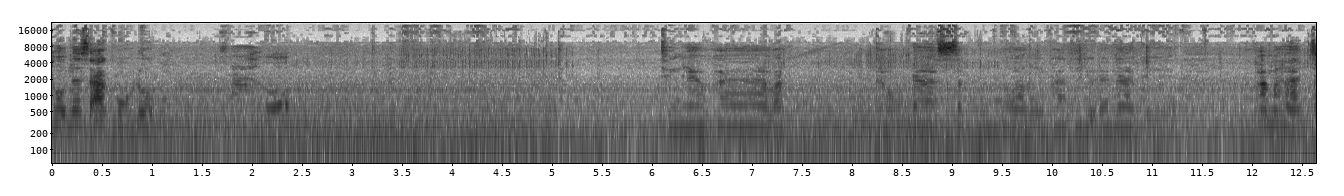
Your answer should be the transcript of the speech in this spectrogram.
ธุหรือสาคุลูก สาคุถึงแล้วค่ะวัดเขาดาสะพวงพระที่อยู่ด้านหน้าคือพระมหาเจ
